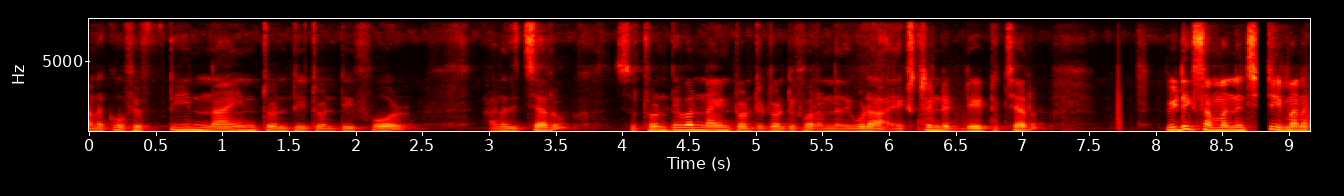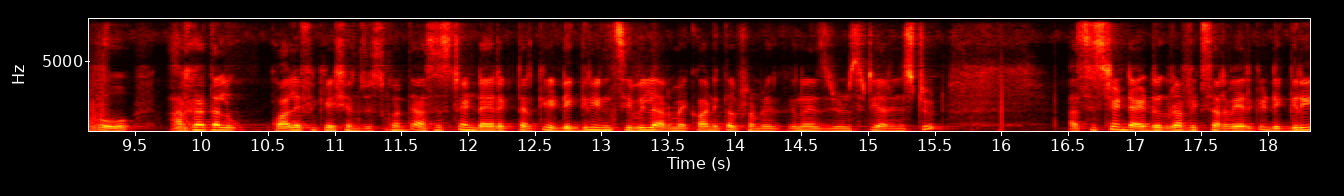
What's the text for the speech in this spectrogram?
మనకు fifteen nine twenty twenty four అనేది ఇచ్చారు. So twenty one nine twenty twenty four అనేది కూడా ఎక్స్టెండెడ్ డేట్ ఇచ్చారు. వీటికి సంబంధించి మనకు అర్హతలు క్వాలిఫికేషన్ చూసుకుంటే అసిస్టెంట్ డైరెక్టర్కి degree in civil or mechanical from recognise university or institute. Assistant hydrographic సర్వేయర్కి degree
